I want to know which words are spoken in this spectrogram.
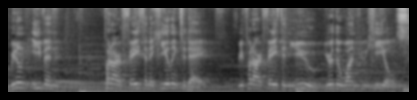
We don't even put our faith in a healing today. We put our faith in you. You're the one who heals.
